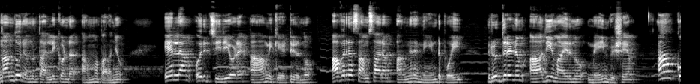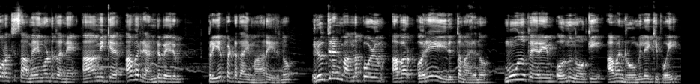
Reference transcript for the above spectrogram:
നന്ദുവിനെ ഒന്ന് തല്ലിക്കൊണ്ട് അമ്മ പറഞ്ഞു. എല്ലാം ഒരു ചിരിയോടെ ആമി കേട്ടിരുന്നു. അവരുടെ സംസാരം അങ്ങനെ നീണ്ടുപോയി. രുദ്രനും ആദിയുമായിരുന്നു മെയിൻ വിഷയം. ആ കുറച്ച് സമയം കൊണ്ട് തന്നെ ആമിക്ക് അവർ രണ്ടുപേരും പ്രിയപ്പെട്ടതായി മാറിയിരുന്നു. രുദ്രൻ വന്നപ്പോഴും അവർ ഒരേ ഇരുത്തമായിരുന്നു. മൂന്നു പേരെയും ഒന്ന് നോക്കി അവൻ റൂമിലേക്ക് പോയി.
